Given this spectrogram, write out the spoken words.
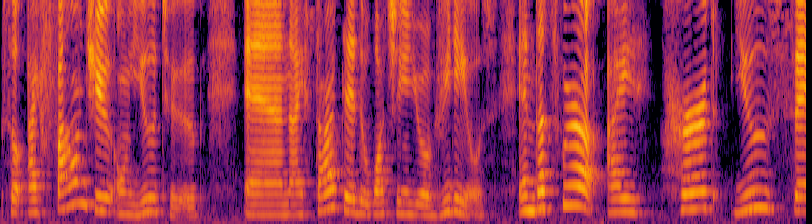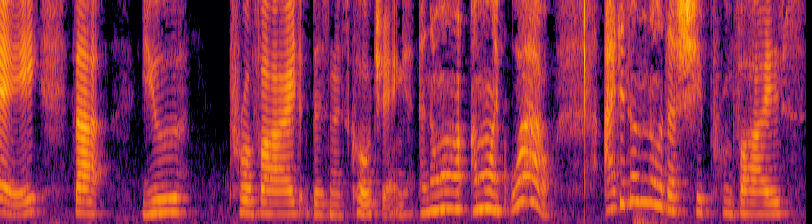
so I found you on YouTube and I started watching your videos. And that's where I heard you say that you provide business coaching. And I'm like, wow, I didn't know that she provides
